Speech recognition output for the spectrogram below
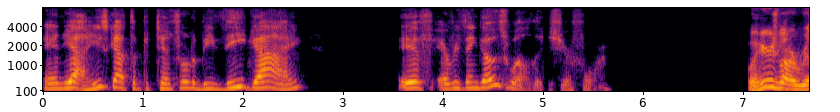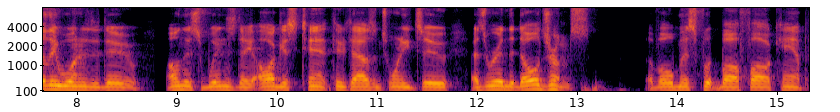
And yeah, he's got the potential to be the guy if everything goes well this year for him. Well, here's what I really wanted to do on this Wednesday, August 10th, 2022, as we're in the doldrums of Ole Miss football fall camp.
